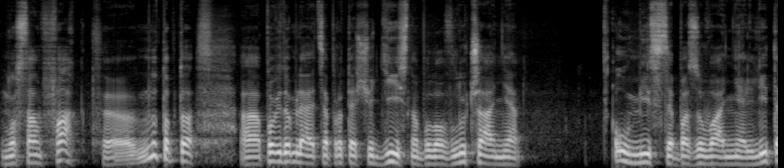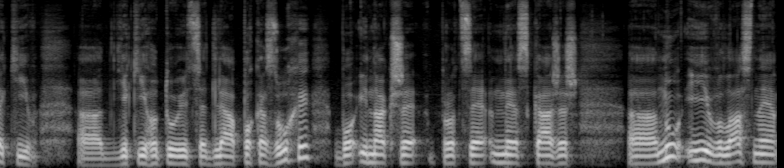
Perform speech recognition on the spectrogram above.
но сам факт. е, Ну, тобто, е, повідомляється про те, що дійсно було влучання у місце базування літаків, е, які готуються для показухи, бо інакше про це не скажеш. Е, Ну і власне.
